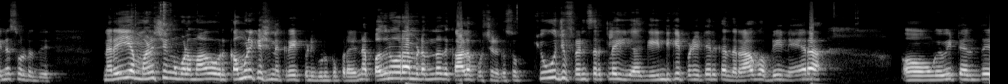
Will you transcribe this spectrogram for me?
என்ன சொல்றது? நிறைய மனுஷங்க மூலமாக ஒரு கம்யூனிகேஷனை கிரியேட் பண்ணி கொடுக்க போறாரு. ஏன்னா பதினோராம் இடம் தான் அது கால இருக்கு ஸோ ஹியூஜ் ஃப்ரெண்ட் சர்க்கிளை இண்டிகேட் பண்ணிட்டே இருக்க அந்த ராகு அப்படியே நேராக உங்கள் வீட்டிலேருந்து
